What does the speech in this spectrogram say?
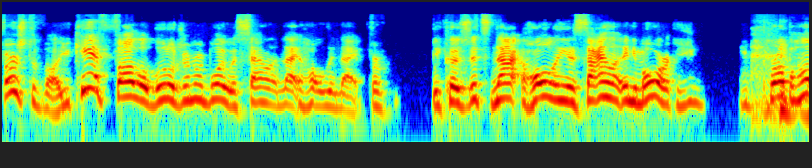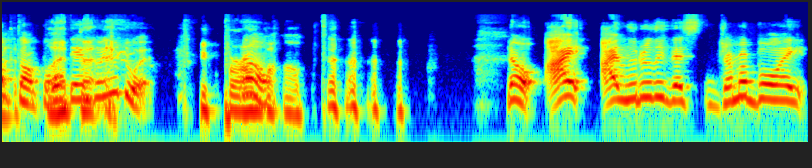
first of all, you can't follow Little Drummer Boy with Silent Night Holy Night for because it's not holy and silent anymore because you you Parumpa Hump Dump the whole damn you do it. Hump. No, I I literally this drummer boy.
